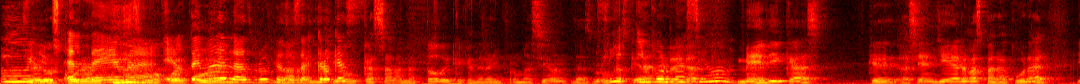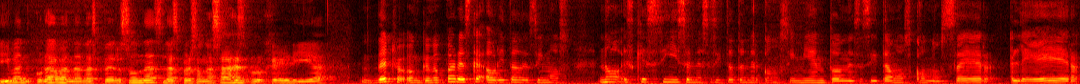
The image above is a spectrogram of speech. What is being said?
El tema, el tema de las brujas, o sea, creo que es... cazaban a todo y que genera información, las brujas que eran en realidad médicas que hacían hierbas para curar, iban, curaban a las personas, las personas, ah, es brujería. De hecho, aunque no parezca, ahorita decimos, no, es que sí, se necesita tener conocimiento, necesitamos conocer, leer,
